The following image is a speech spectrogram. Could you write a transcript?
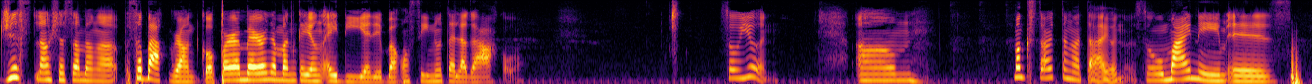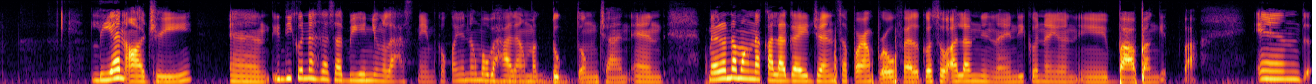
just lang siya sa mga sa background ko para meron naman kayong idea, 'di ba, kung sino talaga ako. So, yun. Um, mag-start na nga tayo. No? So, my name is Lian Audrey. And hindi ko na sasabihin yung last name ko. Kayo nang mabahalang magdugtong dyan. And meron namang nakalagay dyan sa parang profile ko. So, alam niyo na, hindi ko na yun ibabanggit pa. And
